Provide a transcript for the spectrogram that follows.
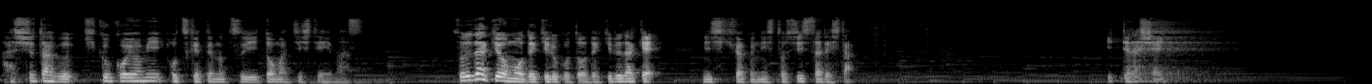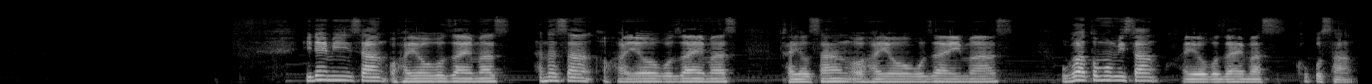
ハッシュタグ、聞く暦をつけてのツイートお待ちしています。それでは今日もできることをできるだけ、西企画西俊久でした。いってらっしゃい。ひでみんさん、おはようございます。はなさん、おはようございます。かよさん、おはようございます。小川ともみさん、おはようございます。ココさん、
